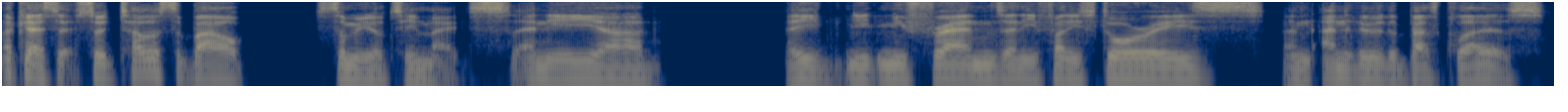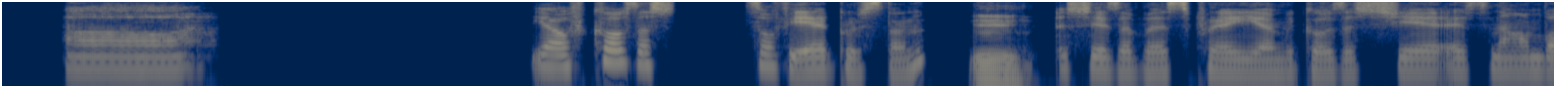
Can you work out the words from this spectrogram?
okay, so so tell us about some of your teammates. Any uh, any new friends? Any funny stories? And and who are the best players? uh, yeah, of course, uh, Sophie Ecclestone. Mm, She's the best player because she is number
